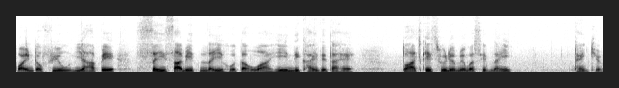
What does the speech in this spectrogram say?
पॉइंट ऑफ़ व्यू यहाँ पे सही साबित नहीं होता हुआ ही दिखाई देता है। तो आज के इस वीडियो में बस इतना ही। थैंक यू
